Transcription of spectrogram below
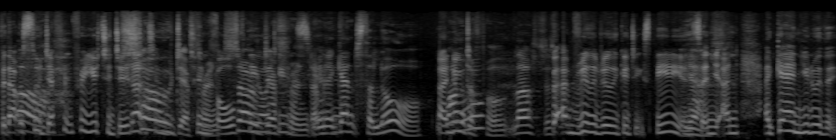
but that was so Oh, different for you to do that. So to, different, To so the audience, different. I mean, against the law. I know. Wonderful. Last But a really, really good experience. And, Yes. and again, you know, that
